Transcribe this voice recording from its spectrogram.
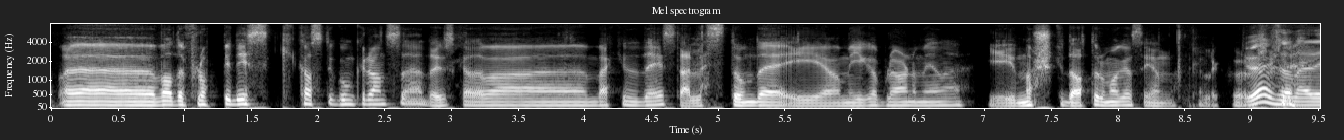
Eh, var det floppy disk-kastekonkurranse? Det husker jeg det var back in the days. Jeg leste om det i Amiga-bladene mine. I Norsk Datormagasin. Eller. Du er sånn der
